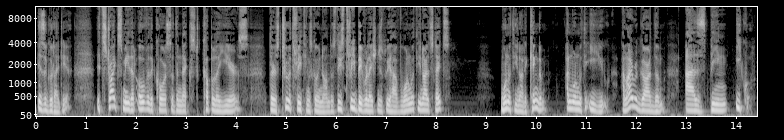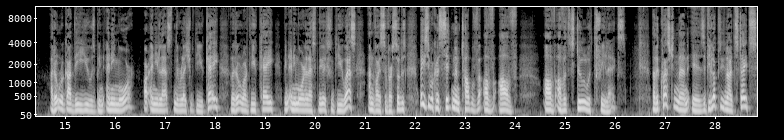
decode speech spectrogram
is a good idea. It strikes me that over the course of the next couple of years, there's two or three things going on. There's these three big relationships we have one with the United States, one with the United Kingdom, and one with the EU. And I regard them as being equal. I don't regard the EU as being any more or any less than the relationship with the UK, and I don't regard the UK being any more or less than the relationship with the US, and vice versa. So there's basically we're kind of sitting on top of of of of, of a stool with three legs. Now, the question then is if you look to the United States,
